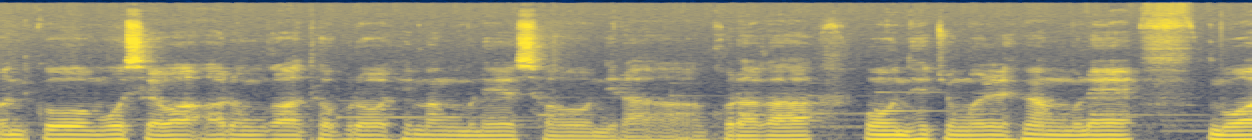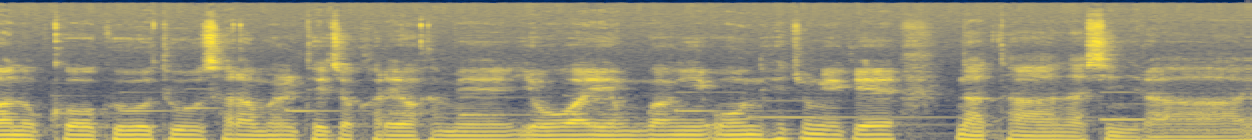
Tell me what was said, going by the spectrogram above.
얹고 모세와 아론과 더불어 해망문에 서니라. 고라가 온 회중을 해망문에 모아놓고 그 두 사람을 대적하려 하매 여호와의 영광이 온 회중에게 나타나시니라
